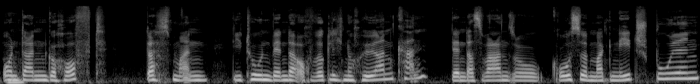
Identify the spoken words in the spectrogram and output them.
und mhm. dann gehofft, dass man die Tonbänder auch wirklich noch hören kann. Denn das waren so große Magnetspulen,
